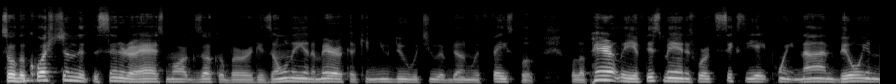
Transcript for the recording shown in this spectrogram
So the question that the senator asked Mark Zuckerberg is only in America can you do what you have done with Facebook? Well, apparently, if this man is worth $68.9 billion,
